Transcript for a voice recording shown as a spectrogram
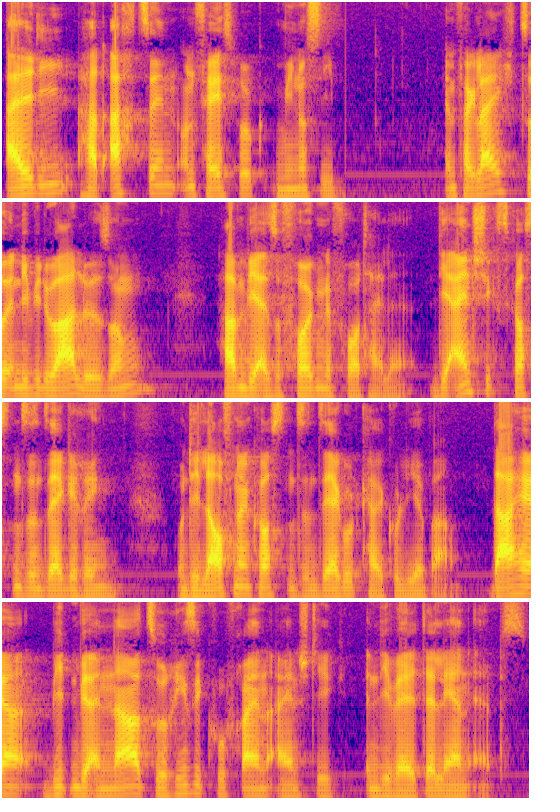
Aldi hat 18 und Facebook minus 7. Im Vergleich zur Individuallösung haben wir also folgende Vorteile. Die Einstiegskosten sind sehr gering und die laufenden Kosten sind sehr gut kalkulierbar. Daher bieten wir einen nahezu risikofreien Einstieg in die Welt der Lern-Apps.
